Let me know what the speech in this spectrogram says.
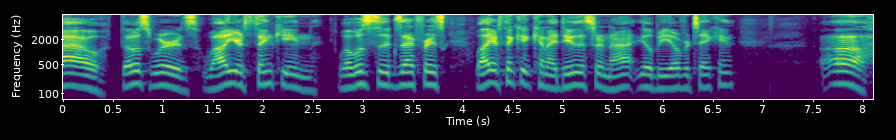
Wow, those words. While you're thinking, what was the exact phrase? While you're thinking, can I do this or not? You'll be overtaken. Oh,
